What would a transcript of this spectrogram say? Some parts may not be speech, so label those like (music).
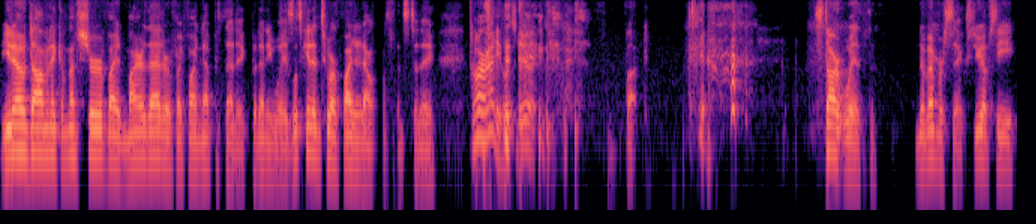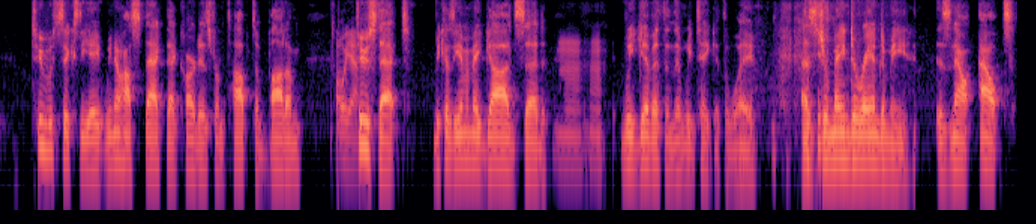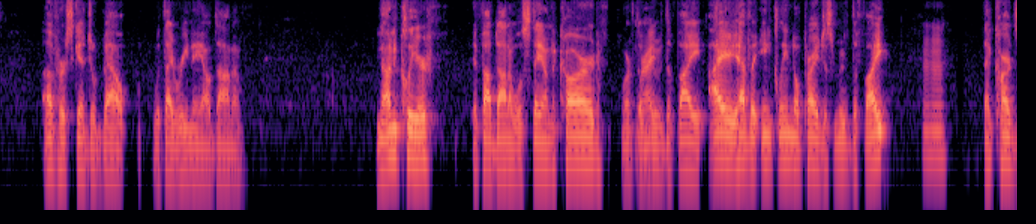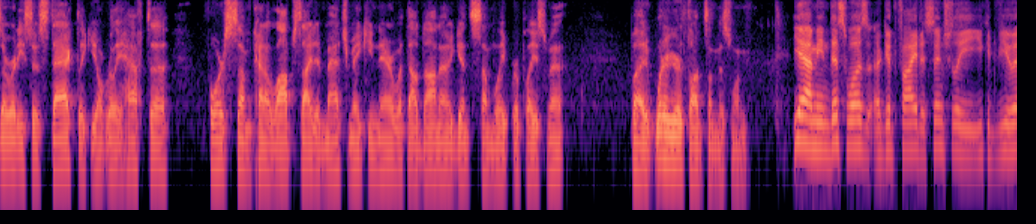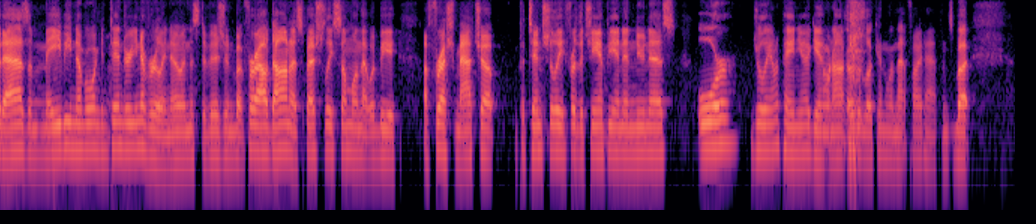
you know, Dominic, I'm not sure if I admire that or if I find that pathetic. But anyways, let's get into our fight announcements today. alrighty, let's do it. (laughs) Fuck. Start with November 6th, UFC 268. We know how stacked that card is from top to bottom. Oh yeah. Too stacked because the MMA god said, hmm We giveth and then we take taketh away. (laughs) As Germaine de Randamie is now out of her scheduled bout with Irene Aldana. Unclear if Aldana will stay on the card or if they'll Right. move the fight. I have an inkling they'll probably just move the fight. hmm That card's already so stacked, like you don't really have to force some kind of lopsided matchmaking there with Aldana against some late replacement. But what are your thoughts on this one? Yeah, I mean, this was a good fight. Essentially, you could view it as a maybe number one contender. You never really know in this division, but for Aldana, especially someone that would be a fresh matchup potentially for the champion in Nunes or Juliana Pena. Again, we're not overlooking when that fight happens, but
